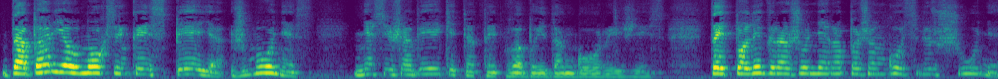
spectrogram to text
Dabar jau mokslininkai spėja, žmonės Nesižavėkite taip labai dangoraižiais. Tai toli gražu nėra pažangos viršūnė.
